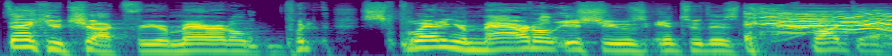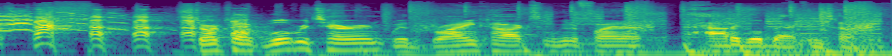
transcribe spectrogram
Good. Thank you, Chuck, for your marital put, spreading your marital issues into this podcast. Star Talk will return with Brian Cox. and We're going to find out how to go back in time.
